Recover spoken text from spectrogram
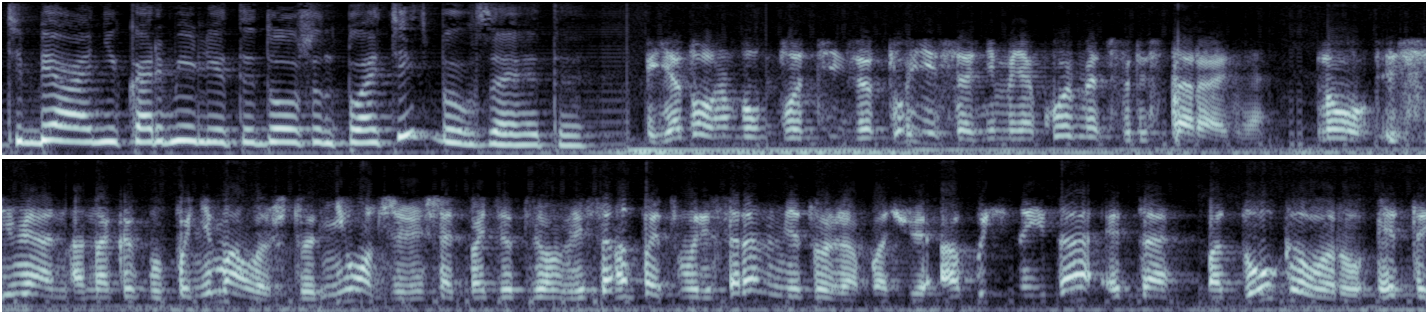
Тебя они кормили, ты должен платить был за это? Я должен был платить за то, если они меня кормят в ресторане. Ну, семья, она как бы понимала, что не он же решать, пойдет ли он в ресторан, поэтому ресторан мне тоже оплачивает. Обычная еда, это по договору, это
